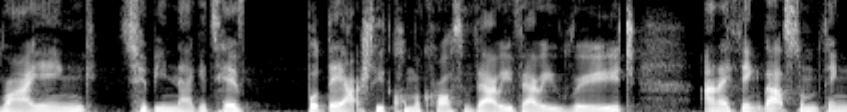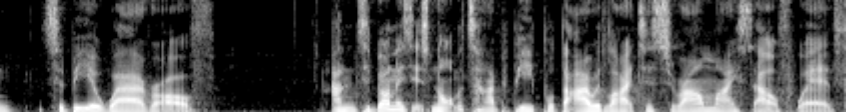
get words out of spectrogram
trying to be negative, but they actually come across very, very rude. And I think that's something to be aware of. And to be honest, it's not the type of people that I would like to surround myself with.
